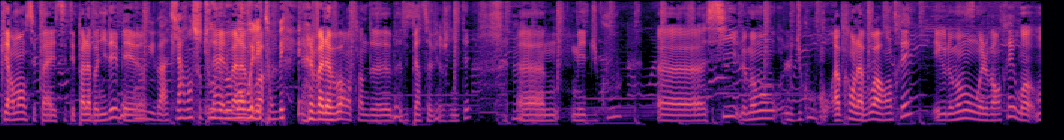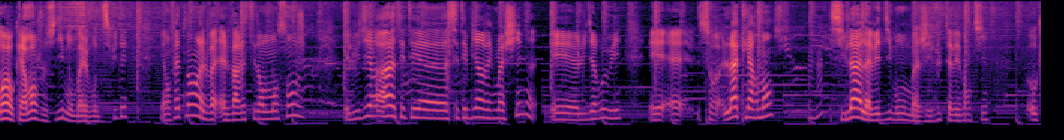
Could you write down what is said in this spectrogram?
clairement c'est pas c'était pas la bonne idée, mais oui, oui, bah, clairement, surtout là, le moment où elle est tombée. elle va la voir en train de, bah, de perdre sa virginité. Mm. Euh, mais du coup, euh, si le moment, où- du coup, après on la voit rentrer et le moment où elle va rentrer, moi, moi clairement, je me suis dit bon bah elles vont discuter. Et en fait non, elle va, elle va rester dans le mensonge et lui dire ah t'étais, euh, c'était bien avec machine et euh, lui dire oui oui. Et euh, sur- là clairement, Mhm. si là elle avait dit bon bah j'ai vu que t'avais menti. Ok,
